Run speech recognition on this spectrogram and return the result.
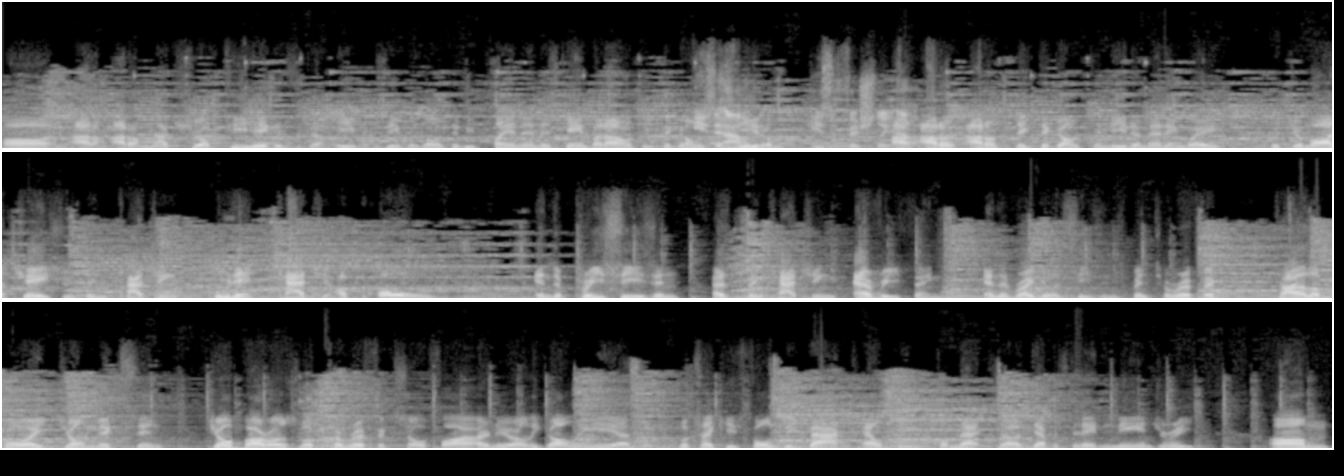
Uh, I don't, I don't, I'm not sure if Tee Higgins is, even going to be playing in this game, but I don't think they're going He's to out. need him. He's officially out. I, I don't. I don't think they're going to need him anyway. With Ja'Marr Chase, who's been catching, who didn't catch a cold in the preseason, has been catching everything in the regular season. He's been terrific. Tyler Boyd, Joe Mixon, Joe Burrows look terrific so far in the early going here. Looks like he's fully back, healthy from that uh, devastating knee injury. Um,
